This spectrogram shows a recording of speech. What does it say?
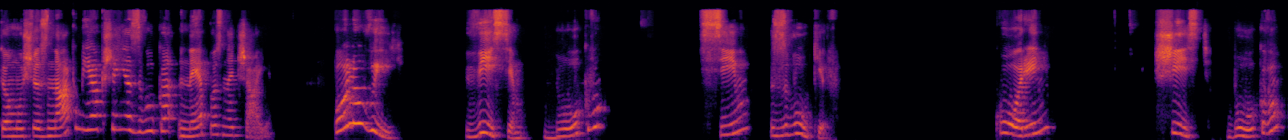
тому що знак м'якшення звука не позначає. Польовий 8 букв, 7 звуків. Корінь 6 букв,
